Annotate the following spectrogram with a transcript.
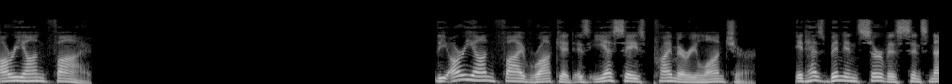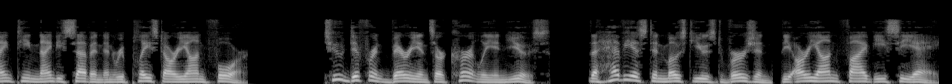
Ariane 5 The Ariane 5 rocket is ESA's primary launcher. It has been in service since 1997 and replaced Ariane 4. Two different variants are currently in use. The heaviest and most used version, the Ariane 5 ECA,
